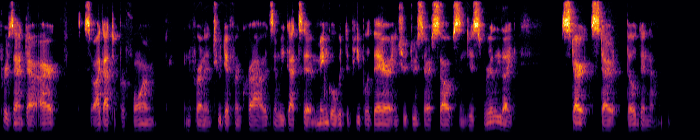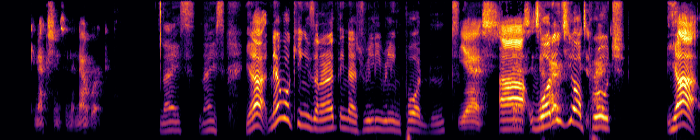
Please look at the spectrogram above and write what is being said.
present our art, so I got to perform in front of two different crowds. And we got to mingle with the people there introduce ourselves and just really like start start building um, connections in the network nice nice yeah networking is another thing that's really really important yes, uh yes, what is your approach yeah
